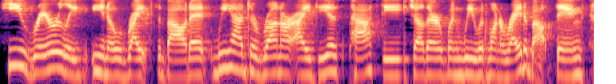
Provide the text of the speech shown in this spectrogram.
He rarely, you know, writes about it. We had to run our ideas past each other when we would want to write about things.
